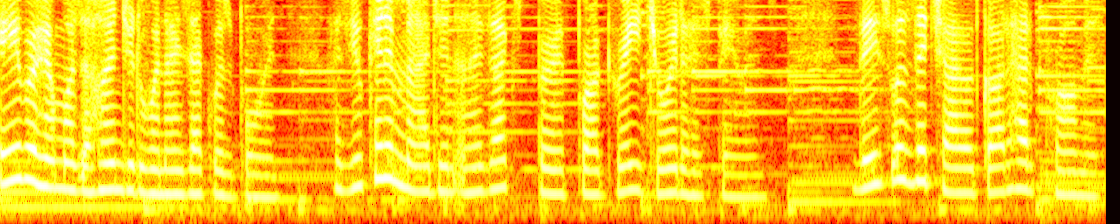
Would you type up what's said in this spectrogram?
Abraham was a hundred when Isaac was born. As you can imagine, Isaac's birth brought great joy to his parents. This was the child God had promised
